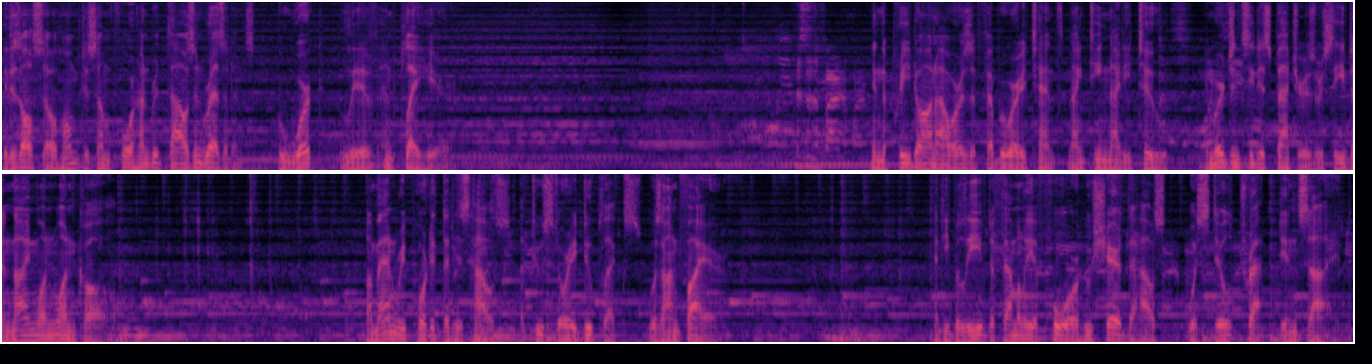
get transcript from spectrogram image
It is also home to some 400,000 residents who work, live, and play here. This is the fire department. In the pre-dawn hours of February 10, 1992, emergency dispatchers received a 911 call. A man reported that his house, a two-story duplex, was on fire. And he believed a family of four who shared the house was still trapped inside.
